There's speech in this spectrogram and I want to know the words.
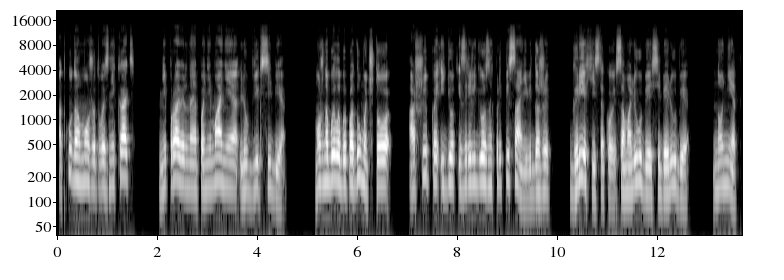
Откуда может возникать неправильное понимание любви к себе? Можно было бы подумать, что ошибка идет из религиозных предписаний, ведь даже грех есть такой – самолюбие, себялюбие – но нет,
